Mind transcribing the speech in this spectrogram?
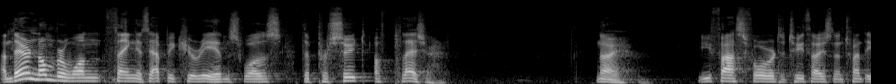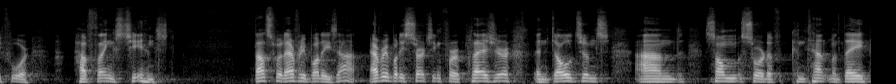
And their number one thing as Epicureans was the pursuit of pleasure. Now, you fast forward to 2024, have things changed? That's what everybody's at. Everybody's searching for pleasure, indulgence, and some sort of contentment. They,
